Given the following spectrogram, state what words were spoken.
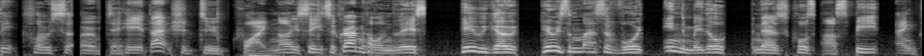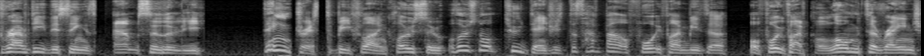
bit closer over to here, that should do quite nicely. So grabbing hold of this, here we go, here is the massive void in the middle, and there's of course our speed and gravity. This thing is absolutely dangerous to be flying close to, although it's not too dangerous, it does have about a 45 meter or 45 kilometer range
